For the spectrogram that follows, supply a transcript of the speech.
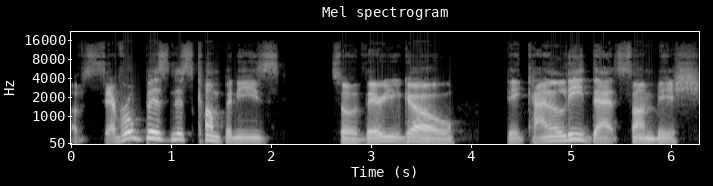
of several business companies. So there you go. They kind of lead that sunbish,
